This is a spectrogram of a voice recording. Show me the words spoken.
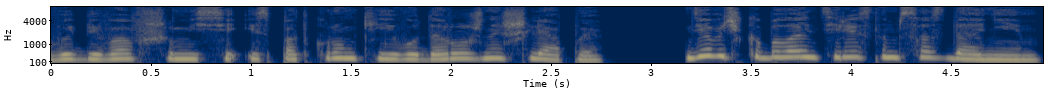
выбивавшимися из-под кромки его дорожной шляпы. Девочка была интересным созданием.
